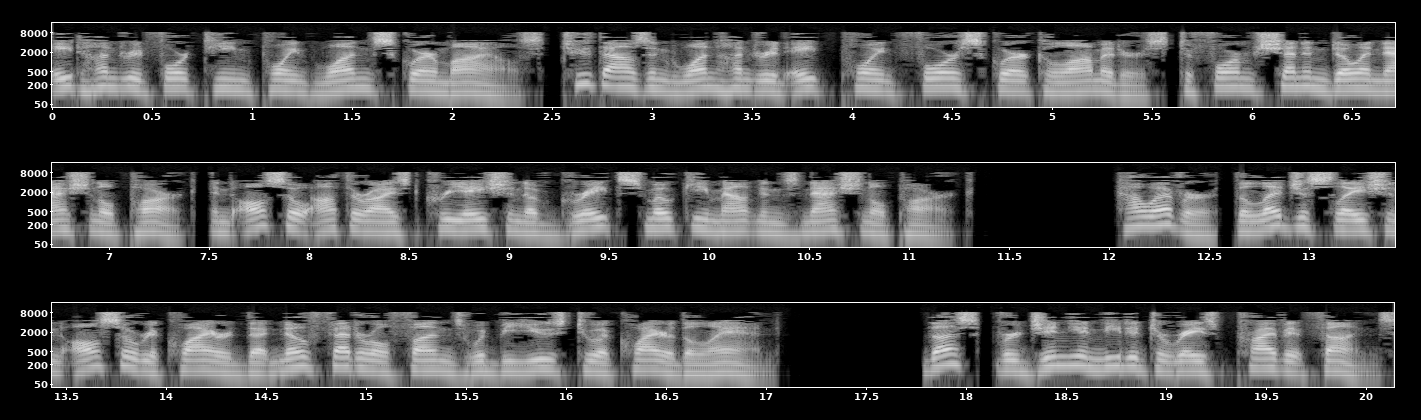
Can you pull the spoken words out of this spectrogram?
814.1 square miles, 2108.4 square kilometers to form Shenandoah National Park, and also authorized creation of Great Smoky Mountains National Park. However, the legislation also required that no federal funds would be used to acquire the land. Thus, Virginia needed to raise private funds,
